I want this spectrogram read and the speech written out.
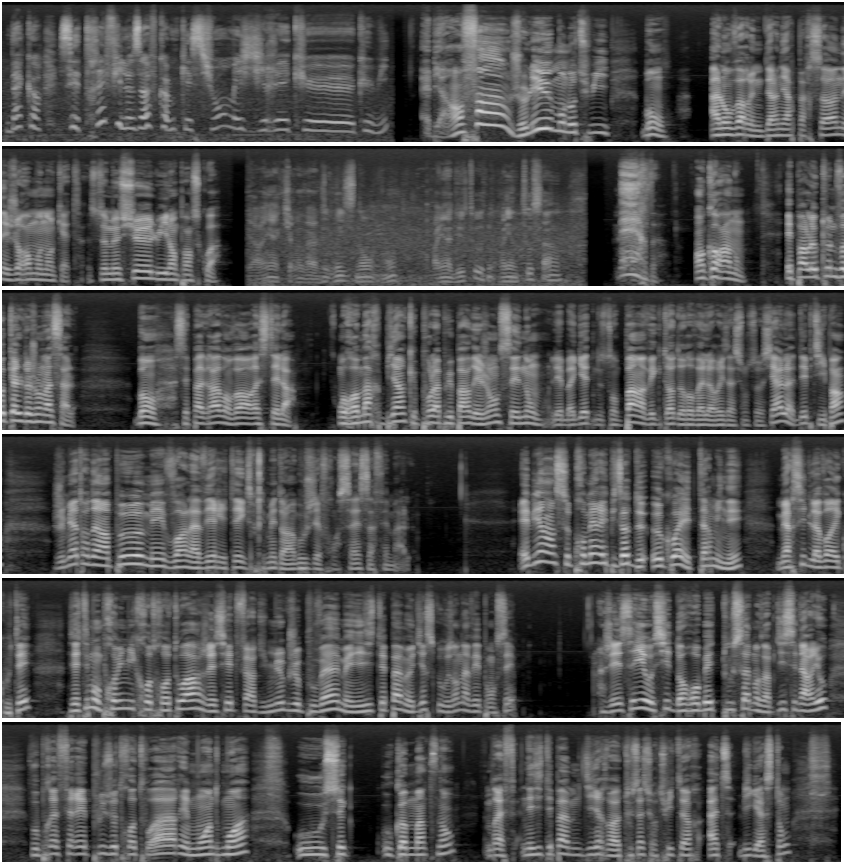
D'accord, c'est très philosophe comme question, mais je dirais que, que oui. Eh bien enfin, je l'ai eu mon autre oui. Bon, allons voir une dernière personne et je rends mon enquête. Ce monsieur, lui, il en pense quoi? Il a rien qui revalorise, non, non, rien du tout, rien de tout ça. Merde Encore un nom. Et par le clone vocal de Jean Lassalle. Bon, c'est pas grave, on va en rester là. On remarque bien que pour la plupart des gens, c'est non. Les baguettes ne sont pas un vecteur de revalorisation sociale, des petits pains. Je m'y attendais un peu, mais voir la vérité exprimée dans la bouche des Français, ça fait mal. Eh bien, ce premier épisode de E quoi est terminé. Merci de l'avoir écouté. C'était mon premier micro-trottoir, j'ai essayé de faire du mieux que je pouvais, mais n'hésitez pas à me dire ce que vous en avez pensé. J'ai essayé aussi d'enrober tout ça dans un petit scénario. Vous préférez plus de trottoirs et moins de moi Ou, c'est- ou comme maintenant? Bref, n'hésitez pas à me dire euh, tout ça sur Twitter, at Bigaston.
